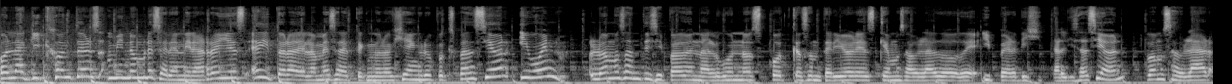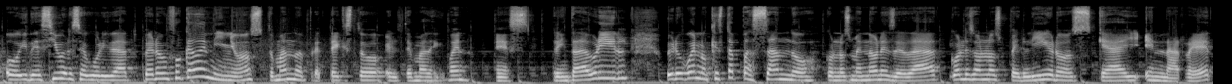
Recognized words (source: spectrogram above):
Hola Geek Hunters, mi nombre es Erendira Reyes, editora de la mesa de tecnología en Grupo Expansión y bueno, lo hemos anticipado en algunos podcasts anteriores que hemos hablado de hiperdigitalización. Vamos a hablar hoy de ciberseguridad, pero enfocado en niños, tomando de pretexto el tema de, bueno, es 30 de abril. Pero bueno, ¿qué está pasando con los menores de edad? ¿Cuáles son los peligros que hay en la red?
